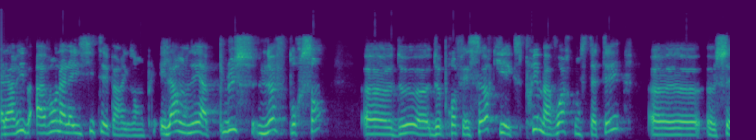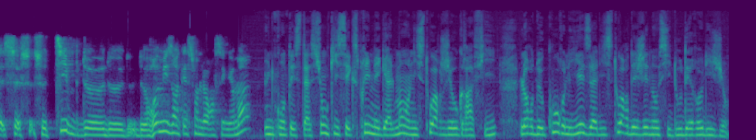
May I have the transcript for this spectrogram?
Elle arrive avant la laïcité, par exemple. Et là, on est à plus 9% euh, euh, de, professeurs qui expriment avoir constaté euh, ce, type de, remise en question de leur enseignement. Une contestation qui s'exprime également en histoire-géographie, lors de cours liés à l'histoire des génocides ou des religions.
